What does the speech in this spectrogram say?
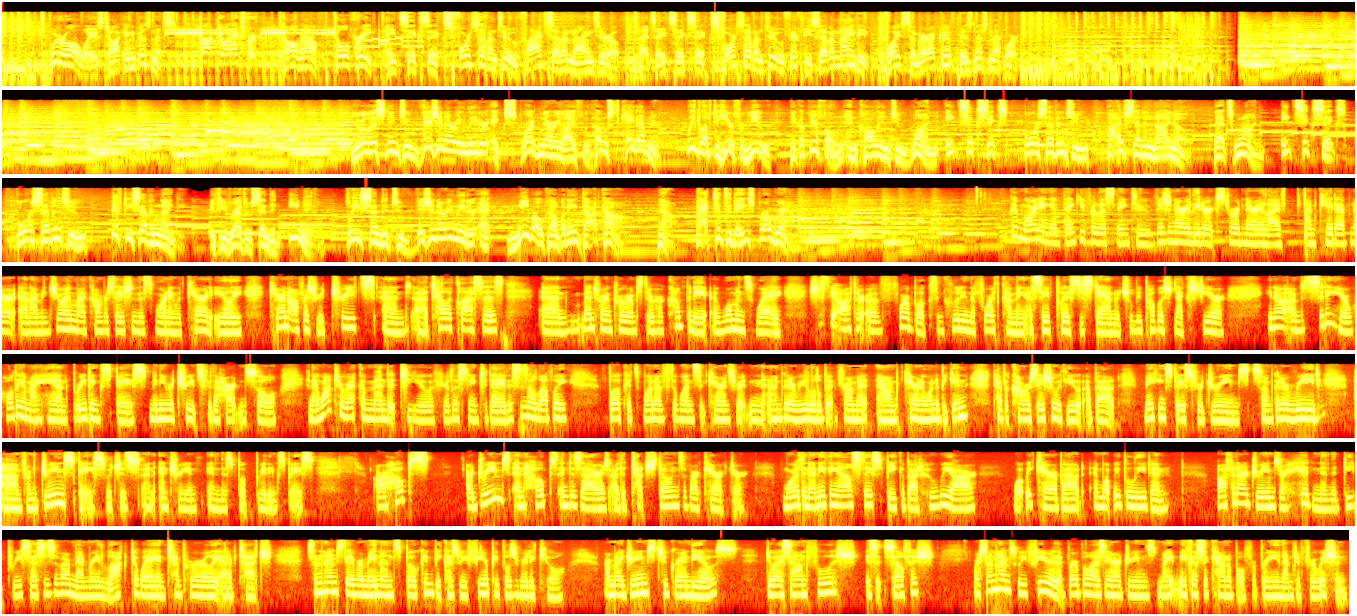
We're always talking business. Talk to an expert. Call now, toll free, 866 472 5790. That's 866 472 5790. Voice America Business Network. You're listening to Visionary Leader Extraordinary Life with host Kate Ebner. We'd love to hear from you. Pick up your phone and call into 1 866 472 5790. That's 1 866 472 5790. If you'd rather send an email, please send it to visionaryleader at nebocompany.com. Now, back to today's program. Good morning, and thank you for listening to Visionary Leader Extraordinary Life. I'm Kate Ebner, and I'm enjoying my conversation this morning with Karen Ely. Karen offers retreats and uh, teleclasses and mentoring programs through her company, A Woman's Way. She's the author of four books, including the forthcoming A Safe Place to Stand, which will be published next year. You know, I'm sitting here holding in my hand Breathing Space, Mini Retreats for the Heart and Soul, and I want to recommend it to you if you're listening today. This is a lovely book. It's one of the ones that Karen's written, and I'm going to read a little bit from it. Um, Karen, I want to begin to have a conversation with you about making space for dreams. So I'm going to read um, from Dream Space, which is an entry in, in this book, Breathing Space. Our hopes, our dreams and hopes and desires are the touchstones of our character. More than anything else, they speak about who we are, what we care about, and what we believe in. Often our dreams are hidden in the deep recesses of our memory, locked away and temporarily out of touch. Sometimes they remain unspoken because we fear people's ridicule. Are my dreams too grandiose? Do I sound foolish? Is it selfish? Or sometimes we fear that verbalizing our dreams might make us accountable for bringing them to fruition.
